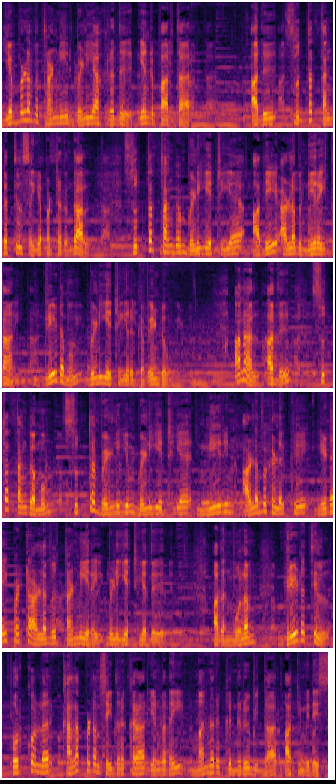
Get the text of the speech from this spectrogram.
எவ்வளவு தண்ணீர் வெளியாகிறது என்று பார்த்தார். அது சுத்த தங்கத்தில் செய்யப்பட்டிருந்தால் சுத்த தங்கம் வெளியேற்றிய அதே அளவு நீரைத்தான் கிரீடமும் வெளியேற்றியிருக்க வேண்டும். ஆனால் அது சுத்த தங்கமும் சுத்த வெள்ளியும் வெளியேற்றிய நீரின் அளவுகளுக்கு இடைப்பட்ட அளவு தண்ணீரை வெளியேற்றியது. அதன் மூலம் கிரீடத்தில் பொற்கொல்லர் கலப்படம் செய்திருக்கிறார் என்பதை மன்னருக்கு நிரூபித்தார் ஆக்கிமிடிஸ்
